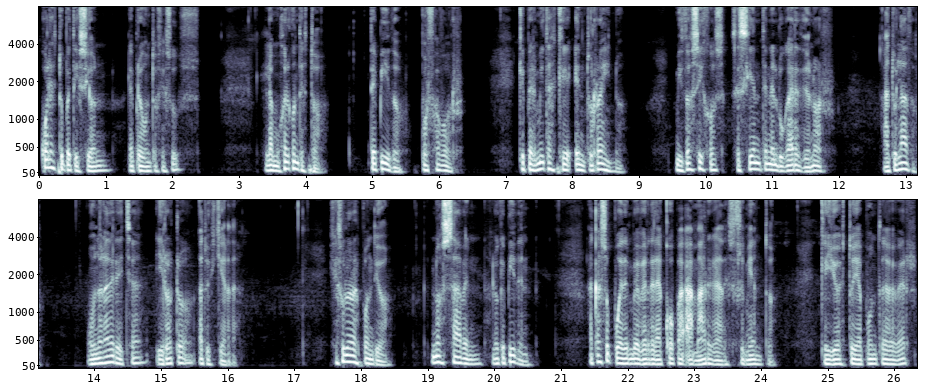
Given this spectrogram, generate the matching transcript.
¿Cuál es tu petición? le preguntó Jesús. La mujer contestó, Te pido, por favor, que permitas que en tu reino mis dos hijos se sienten en lugares de honor, a tu lado, uno a la derecha y el otro a tu izquierda. Jesús le respondió, no saben lo que piden. ¿Acaso pueden beber de la copa amarga de sufrimiento que yo estoy a punto de beber?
